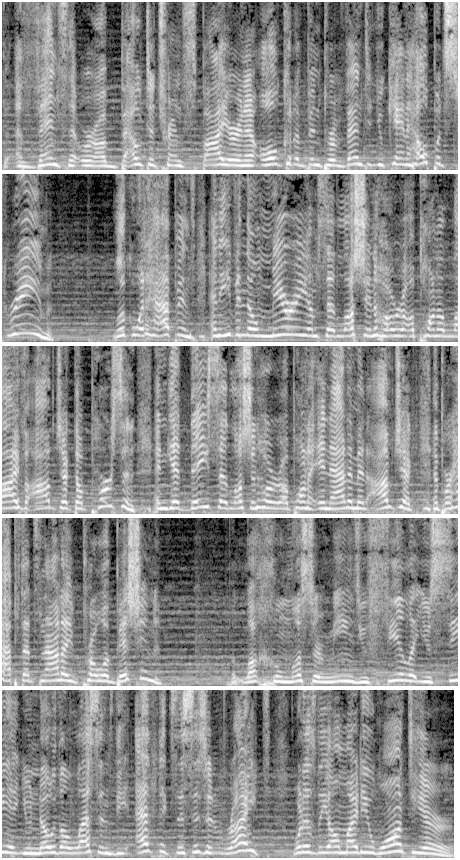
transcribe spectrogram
the events that were about to transpire and it all could have been prevented, you can't help but scream. Look what happens. And even though Miriam said Lashon Hara upon a live object, a person, and yet they said Lashon Hara upon an inanimate object, and perhaps that's not a prohibition. But Lakhu Musar means you feel it, you see it, you know the lessons, the ethics. This isn't right. What does the Almighty want here?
